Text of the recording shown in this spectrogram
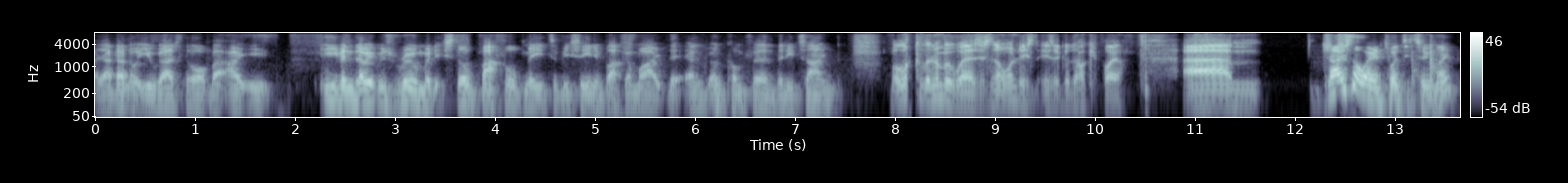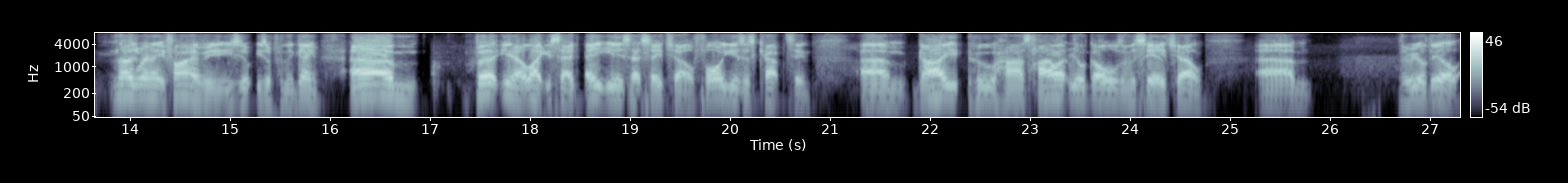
I don't know what you guys thought, but I, even though it was rumored, it still baffled me to be seen in black and white and, and confirmed that he'd signed. Well, look at the number of wears. It's no wonder he's, he's a good hockey player. Um, no, he's not wearing 22, mate. No, he's wearing 85. He's he's up in the game. Um, but you know, like you said, eight years SHL, four years as captain. Um, guy who has highlight reel goals in the CHL, um, the real deal,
